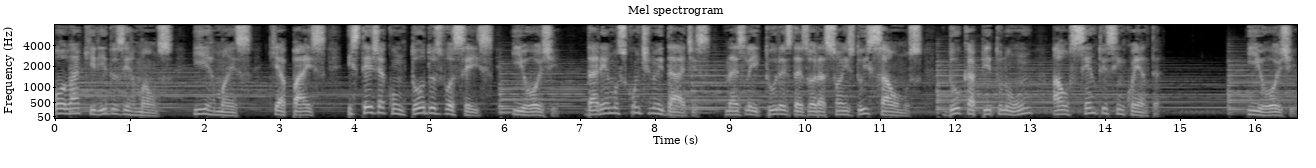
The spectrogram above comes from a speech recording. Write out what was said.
Olá, queridos irmãos e irmãs, que a paz esteja com todos vocês, e hoje daremos continuidades nas leituras das orações dos Salmos, do capítulo 1 ao 150. E hoje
